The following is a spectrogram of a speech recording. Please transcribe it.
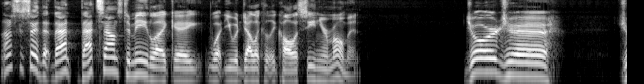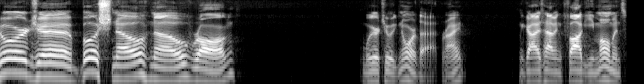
I was to say that that that sounds to me like a what you would delicately call a senior moment. George, uh, George uh, Bush, no, no, wrong. We're to ignore that, right? The guy's having foggy moments.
